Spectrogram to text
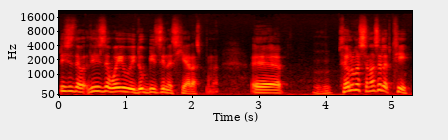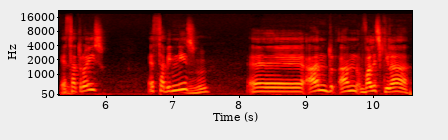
this is, the, this is the way we do business here, ας πούμε. Ε, Θέλουμε σε να είσαι λεπτή. Ε, θα τρώεις, ε, θα πίνεις, ε, αν, αν βάλεις κιλά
